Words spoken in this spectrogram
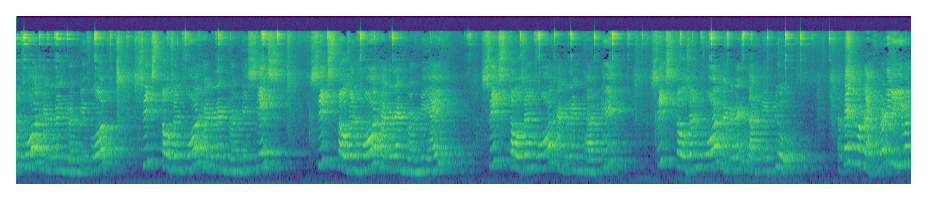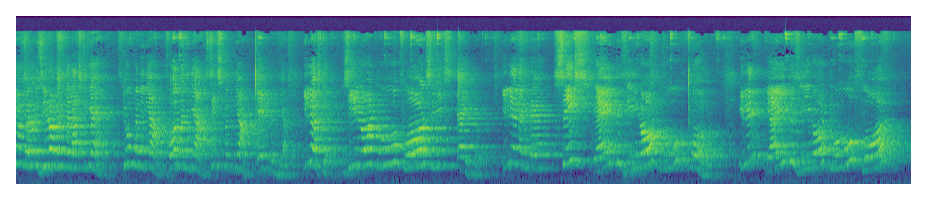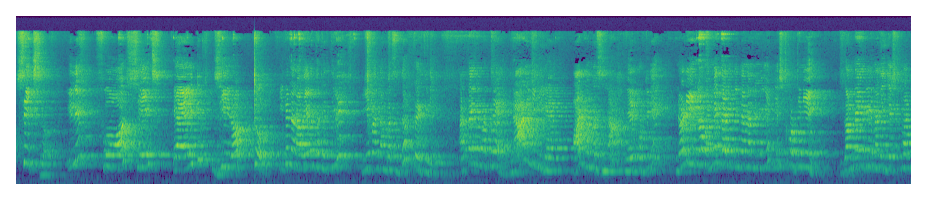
ಇಲ್ಲಿ four six eight zero two ಇದನ್ನು ನಾವೇನಂತ ಕರಿತೀವಿ? ಈವನ್ ನಂಬರ್ಸ್ ಅಂತ ಕರಿತೀವಿ. ಅರ್ಥ ಇದೆ ಮಕ್ಕಳೇ? ನಾನು ನಿಮಗೆ ಆಡ್ ನಂಬರ್ಸ್ನ ಹೇಳ್ಕೊಡ್ತೀನಿ. ನೋಡಿ ಈಗ ಒಂದನೇ ತಾರೀಕಿಂದ ನಾನು ನಿಮಗೆ ಟೆಸ್ಟ್ ಕೊಡ್ತೀನಿ. ಗಮನ ಇರಲಿ ನಾನು ಎಷ್ಟು ಪಾಠ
